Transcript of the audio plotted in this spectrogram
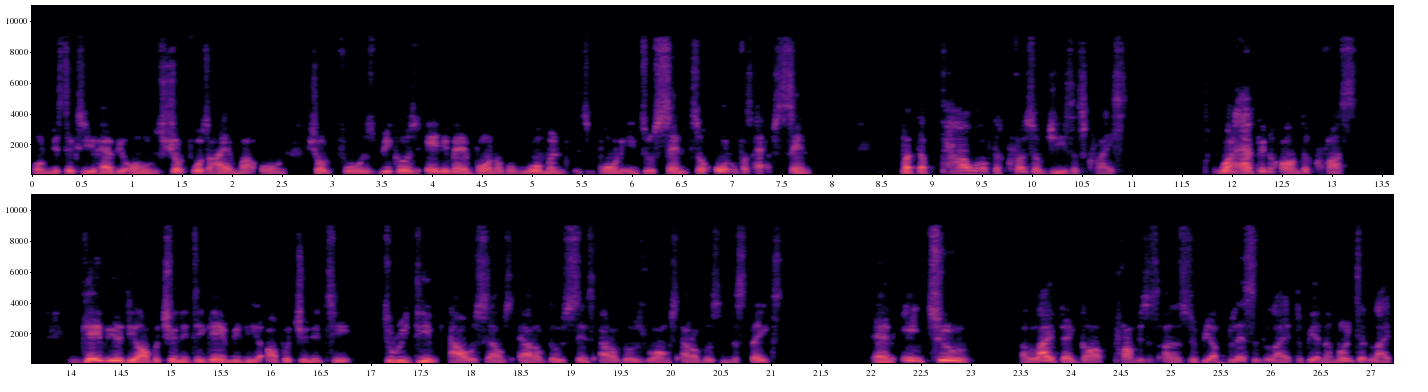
own mistakes. You have your own shortfalls. I have my own shortfalls because any man born of a woman is born into sin. So all of us have sin. But the power of the cross of Jesus Christ, what happened on the cross, gave you the opportunity, gave me the opportunity to redeem ourselves out of those sins, out of those wrongs, out of those mistakes, and into a life that God promises us to be a blessed life, to be an anointed life,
